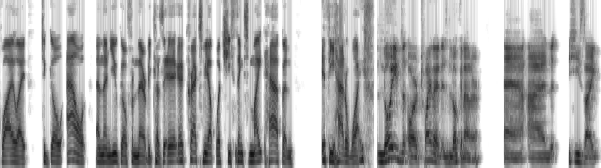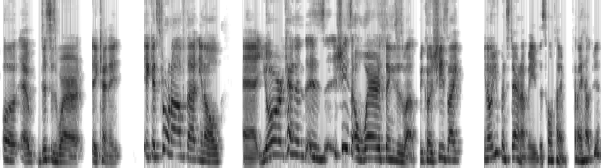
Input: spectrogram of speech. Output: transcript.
Twilight to go out and then you go from there because it, it cracks me up what she thinks might happen if he had a wife. Lloyd or Twilight is looking at her, uh, and he's like, "Oh, uh, this is where it kind of it gets thrown off that you know, uh, Yor kind of is she's aware of things as well because she's like, you know, you've been staring at me this whole time. Can I help you?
